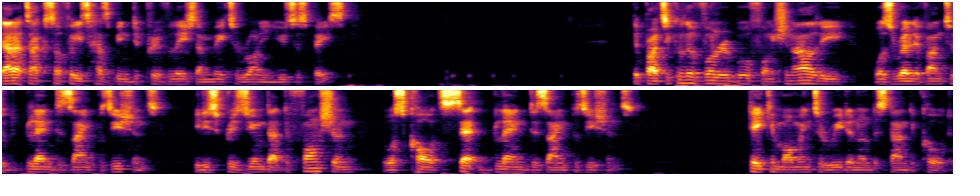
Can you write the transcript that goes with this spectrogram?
that attack surface has been deprivileged and made to run in user space. The particular vulnerable functionality was relevant to the blend design positions. It is presumed that the function was called set blend design positions. Take a moment to read and understand the code.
